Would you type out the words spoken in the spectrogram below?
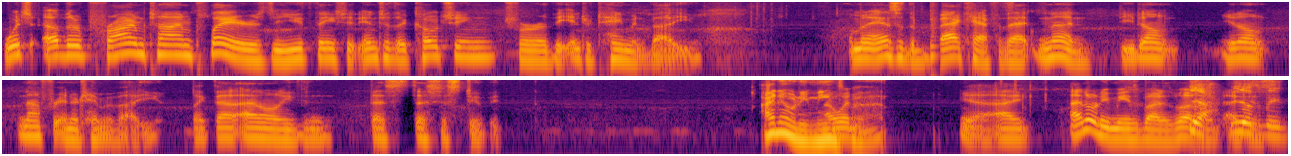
Which other primetime players do you think should enter the coaching for the entertainment value? I'm going to answer the back half of that. None. You don't, you don't, not for entertainment value. Like that, I don't even, that's, that's just stupid. I know what he means by that. Yeah, I, I know what he means by it as well. yeah, I, I he doesn't just- mean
